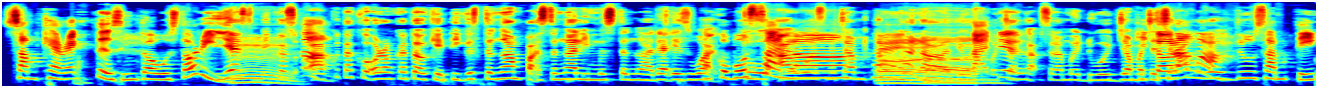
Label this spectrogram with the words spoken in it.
Some characters Into our story Yes, because aku takut orang kata okay tiga setengah, empat setengah, lima setengah. That is what Takut bosan two hours lah. macam Ah. kan lah. Dia orang Tak ada. bercakap selama dua jam macam Kita orang ceramah. will do something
